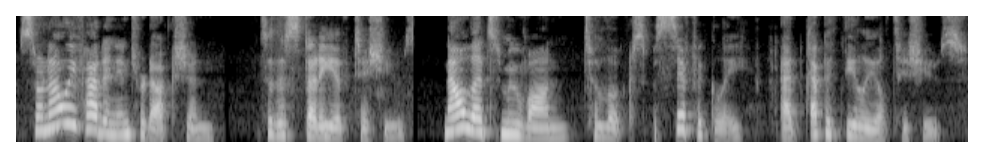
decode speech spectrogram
So now we've had an introduction to the study of tissues. Now let's move on to look specifically at epithelial tissues.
